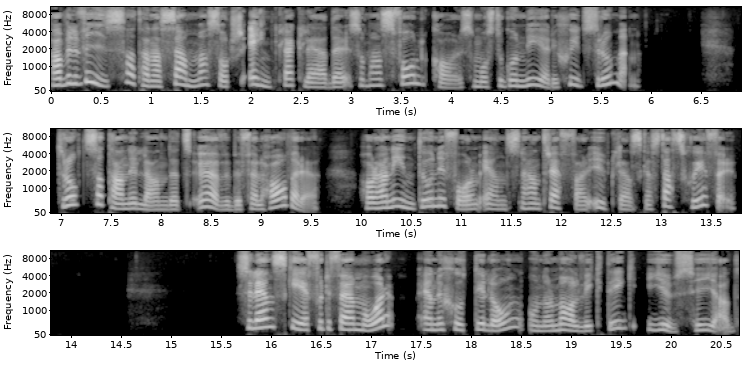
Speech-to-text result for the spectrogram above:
Han vill visa att han har samma sorts enkla kläder som hans folk har som måste gå ner i skyddsrummen. Trots att han är landets överbefälhavare har han inte uniform ens när han träffar utländska statschefer. Zelensky är 45 år, 1,70 lång och normalviktig, ljushyad.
